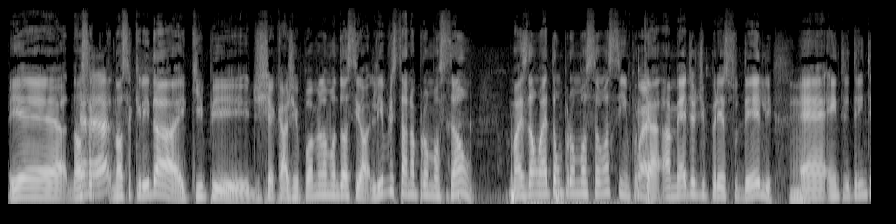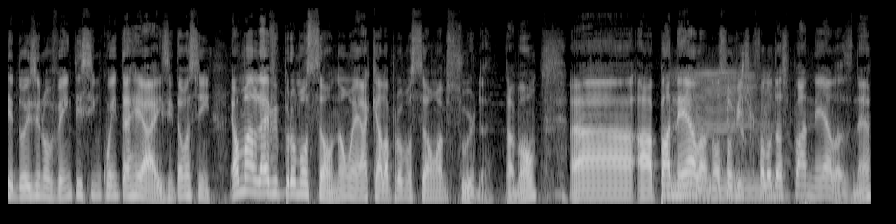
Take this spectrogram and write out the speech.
E é, nossa, uhum. nossa querida equipe de checagem Pamela mandou assim, ó, livro está na promoção, mas não é tão promoção assim, porque a, a, média de preço dele hum. é entre R$ 32,90 e 50 reais. Então, assim, é uma leve promoção, não é aquela promoção absurda, tá bom? A, a panela, hum. nosso ouvinte que falou das panelas, né?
